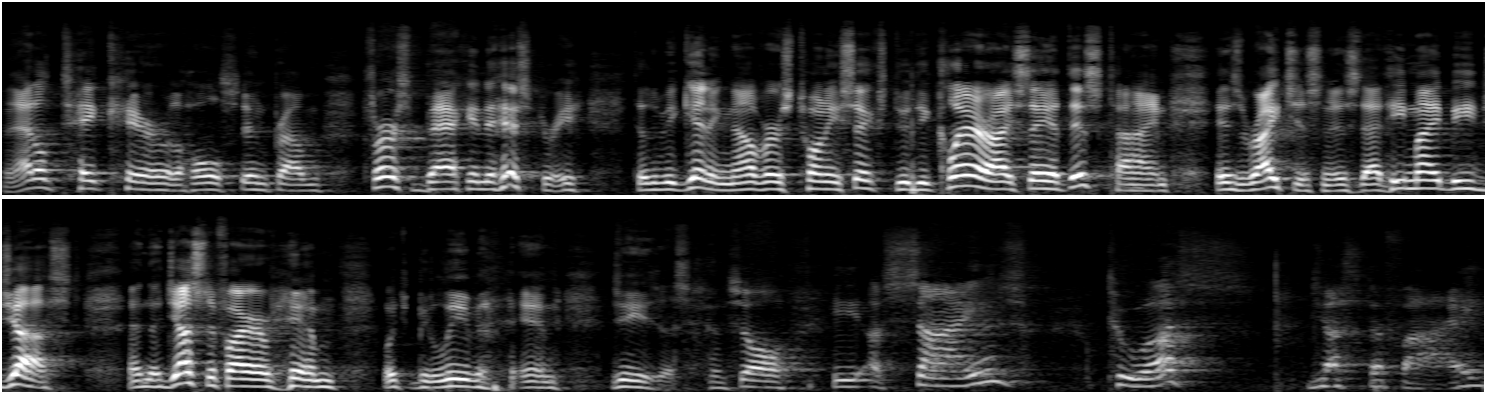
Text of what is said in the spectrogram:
And that'll take care of the whole sin problem. First, back into history to the beginning. Now, verse 26 to declare, I say, at this time his righteousness, that he might be just, and the justifier of him which believeth in Jesus. And so he assigns to us, justifies,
